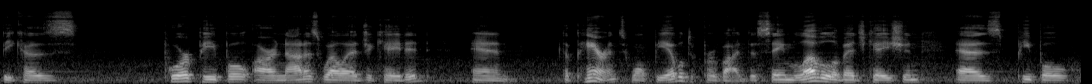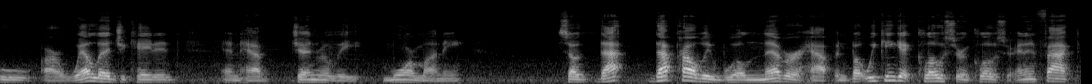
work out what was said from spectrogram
because poor people are not as well educated and the parents won't be able to provide the same level of education as people who are well educated and have generally more money. So that that probably will never happen, but we can get closer and closer. And in fact,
